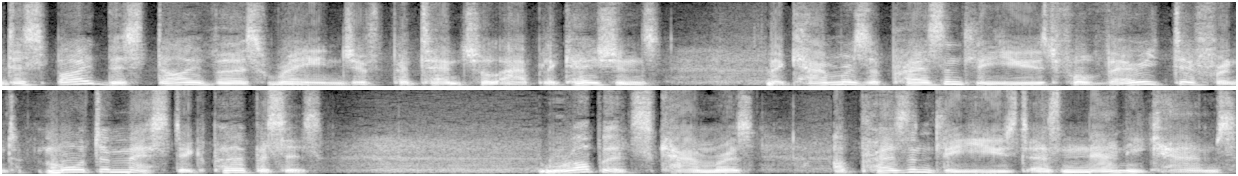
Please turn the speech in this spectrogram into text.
Despite this diverse range of potential applications, the cameras are presently used for very different, more domestic purposes. Roberts cameras are presently used as nanny cams,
